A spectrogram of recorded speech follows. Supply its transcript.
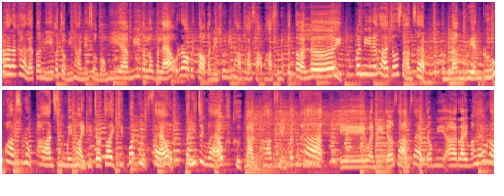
เอาละค่ะ และตอนนี้ก็จบนิทานในส่วนของพี่แยมมี่กันลงไปแล้ว เราไปต่อกันในช่วงนิทานภาษาพาสนุกกันต่อเลย วันนี้นะคะ เจ้าสามแสบกำลังเรียนรู้ความสนุกผ่านสิ่งใหม่ ๆ ที่เจ้าจ้อยคิดว่าถูกแซวแต่ที่จริงแล้วคือการพากเสียงต่างหาก เอ วันนี้เจ้าสามแสบจะมีอะไรมาให้เรา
